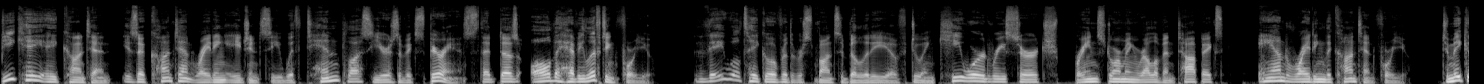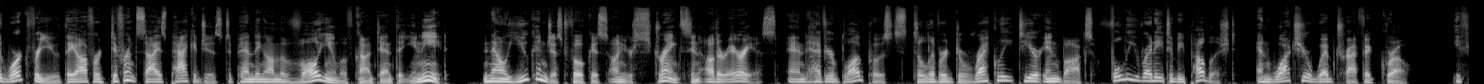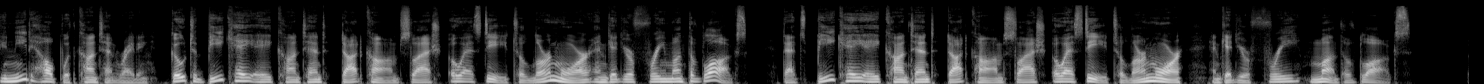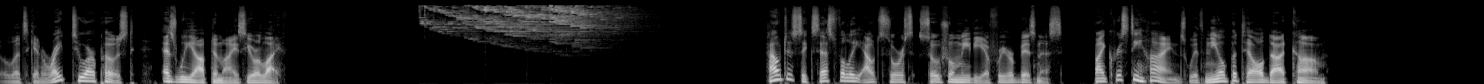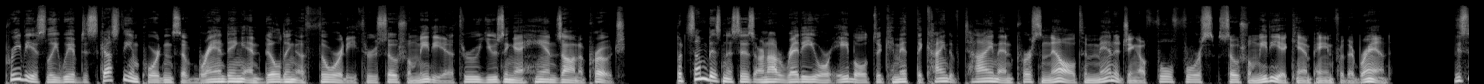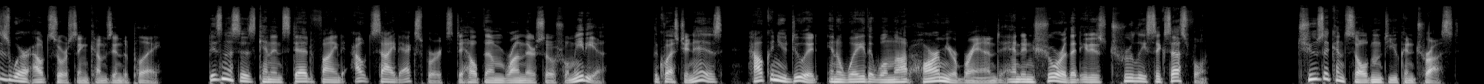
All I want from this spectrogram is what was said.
BKA Content is a content writing agency with 10 plus years of experience that does all the heavy lifting for you. They will take over the responsibility of doing keyword research, brainstorming relevant topics, and writing the content for you. To make it work for you, they offer different size packages depending on the volume of content that you need. Now you can just focus on your strengths in other areas and have your blog posts delivered directly to your inbox, fully ready to be published, and watch your web traffic grow. If you need help with content writing, go to bkacontent.com/osd to learn more and get your free month of blogs. That's bkacontent.com slash OSD to learn more and get your free month of blogs. So let's get right to our post as we optimize your life. How to Successfully Outsource Social Media for Your Business by Kristi Hines with neilpatel.com. Previously, we have discussed the importance of branding and building authority through social media through using a hands on approach but some businesses are not ready or able to commit the kind of time and personnel to managing a full force social media campaign for their brand. This is where outsourcing comes into play. Businesses can instead find outside experts to help them run their social media. The question is, how can you do it in a way that will not harm your brand and ensure that it is truly successful? Choose a consultant you can trust.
